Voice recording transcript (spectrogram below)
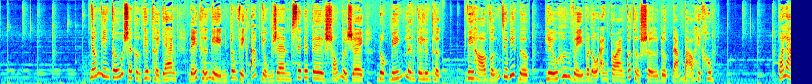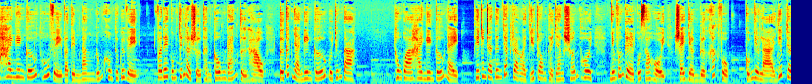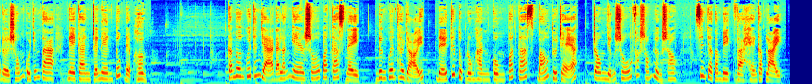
Nhóm nghiên cứu sẽ cần thêm thời gian để thử nghiệm trong việc áp dụng gen CPP60G đột biến lên cây lương thực, vì họ vẫn chưa biết được liệu hương vị và độ an toàn có thực sự được đảm bảo hay không. Quả là hai nghiên cứu thú vị và tiềm năng đúng không thưa quý vị? Và đây cũng chính là sự thành công đáng tự hào từ các nhà nghiên cứu của chúng ta. Thông qua hai nghiên cứu này, thì Trinh Trà tin chắc rằng là chỉ trong thời gian sớm thôi, những vấn đề của xã hội sẽ dần được khắc phục cũng như là giúp cho đời sống của chúng ta ngày càng trở nên tốt đẹp hơn. Cảm ơn quý thính giả đã lắng nghe số podcast này. Đừng quên theo dõi để tiếp tục đồng hành cùng podcast Báo Tuổi Trẻ trong những số phát sóng lần sau. Xin chào tạm biệt và hẹn gặp lại!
